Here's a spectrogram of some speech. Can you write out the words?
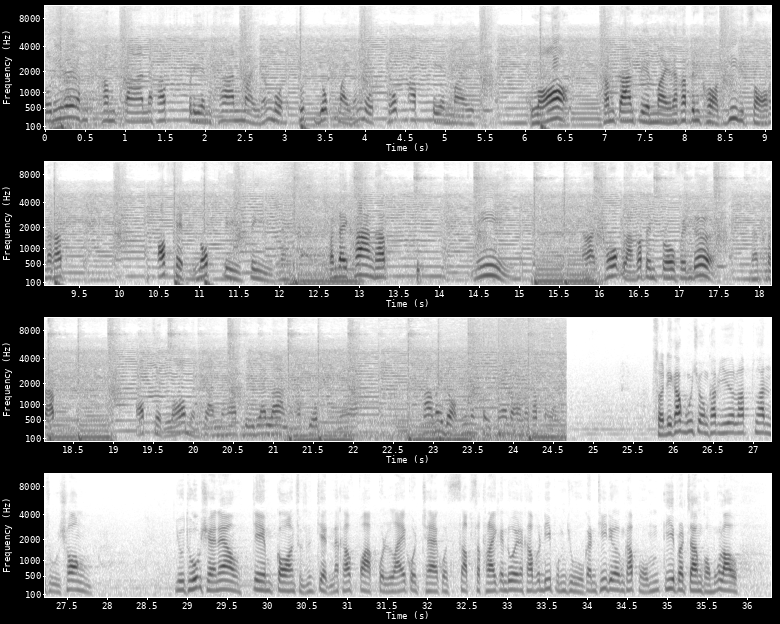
ตัวนี้ได้ทำการนะครับ เปลี่ยนคานใหม่ทั้งหมด ชุดยกใหม่ทั้งหมดครกอัพเปลี่ยนใหม่ล้อทำการเปลี่ยนใหม่นะครับ เป็นขอบ 22 นะครับออฟเซ็ตลบ 44 นะบันไดข้างครับ นี่นะฮะโชคหลังก็เป็นโปรเฟนเดอร์นะครับออฟเซ็ตล้อเหมือนกันนะครับ ดูด้านล่างนะครับยกนะฮะถ้าไม่ดอกนี่มันติดแน่นอนนะครับสวัสดีครับคุณผู้ชมครับยินดีต้อนรับทุกท่านสู่ช่อง YouTube Channel เจมกร007นะครับ ฝากกดไลค์ กดแชร์ กด Subscribe กันด้วยนะครับ วันนี้ผมอยู่กันที่เดิมครับผมที่ประจำของพวกเรา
